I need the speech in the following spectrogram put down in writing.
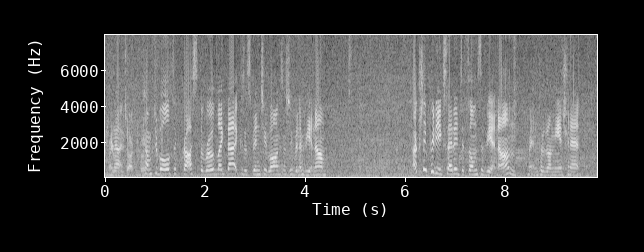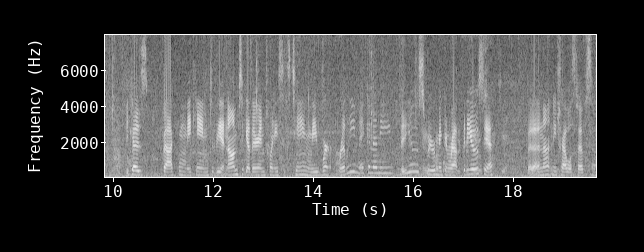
We're not talking about. comfortable to cross the road like that because it's been too long since we've been in Vietnam. Actually, pretty excited to film some Vietnam and put it on the internet Yeah. because back when we came to Vietnam together in 2016, we weren't really making any videos. We were making rap music videos, yeah, yeah. but uh, not any travel stuff. So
